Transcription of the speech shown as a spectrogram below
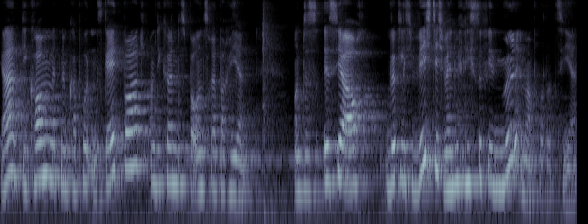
Ja, die kommen mit einem kaputten Skateboard und die können das bei uns reparieren. Und das ist ja auch wirklich wichtig, wenn wir nicht so viel Müll immer produzieren.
